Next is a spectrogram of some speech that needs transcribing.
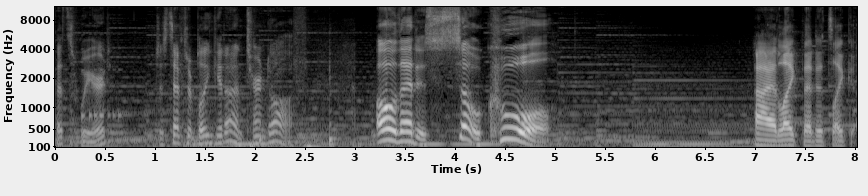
That's weird. Just have to blink it on, turned off. Oh, that is so cool! I like that it's like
